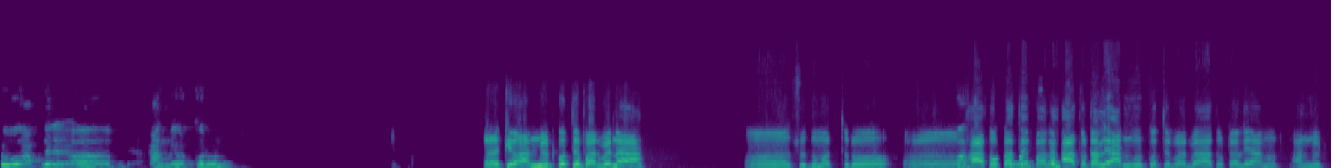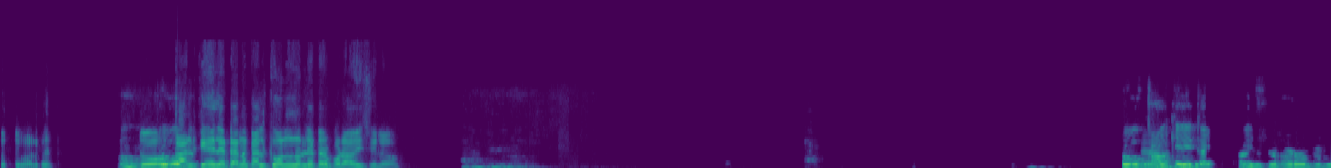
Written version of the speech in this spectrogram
প্রভু, আপনার আনমিউট করুন। কেউ আনমিউট করতে পারবে না। শুধুমাত্র হাত ওঠাতে পারবে হাত ওঠালে আনমিউট করতে পারবে হাত ওঠালে আনমিউট করতে পারবে। তো কালকে এই লেটার না কালকে অন্য লেটার পড়া হয়েছিল। প্রভু কালকে এটাই প্রণাম প্রভু।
